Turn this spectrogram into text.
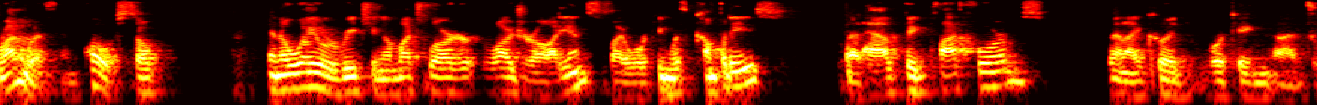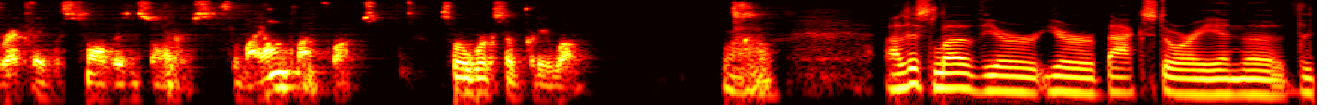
run with and post. So, in a way, we're reaching a much larger, larger audience by working with companies that have big platforms than I could working uh, directly with small business owners for my own platforms. So it works out pretty well. Wow. I just love your your backstory and the, the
